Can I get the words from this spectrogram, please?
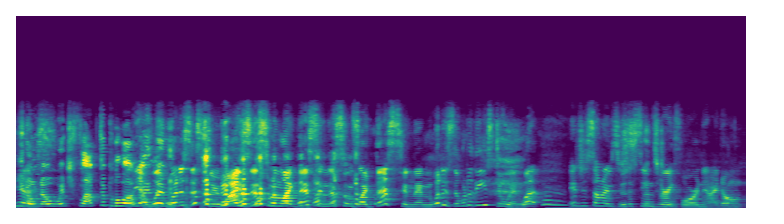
you Yes. don't know which flap to pull Oh open. yeah, what, what does this do? Why is this one like this and this one's like this? And then what is the, what are these doing? What? It just sometimes it This- just seems very true. foreign, and I don't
